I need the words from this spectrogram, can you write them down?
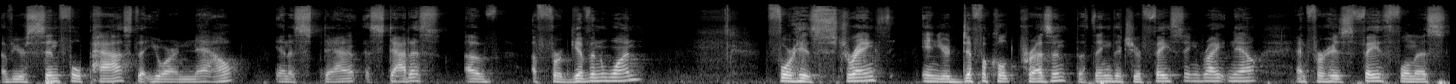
of your sinful past that you are now in a, a status of a forgiven one, for his strength in your difficult present, the thing that you're facing right now, and for his faithfulness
